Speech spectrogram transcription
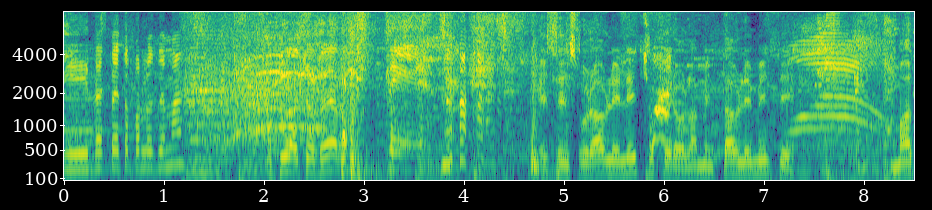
y respeto por los demás. Cultura chorrera. Sí. Es censurable el hecho, pero lamentablemente más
